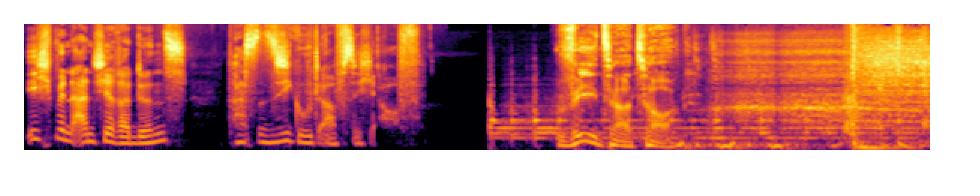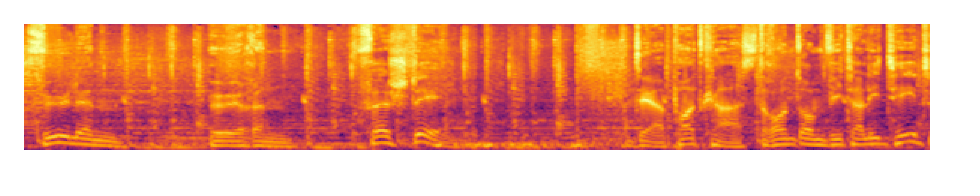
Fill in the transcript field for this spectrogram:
Ich bin Antje Radüns. Passen Sie gut auf sich auf. Vita Talk. Fühlen, hören, verstehen. Der Podcast rund um Vitalität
